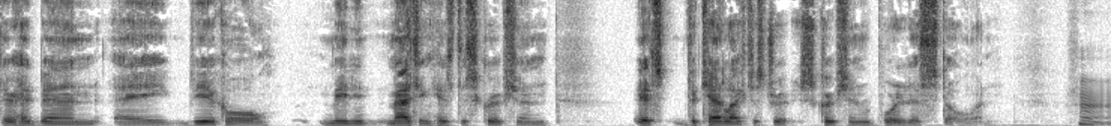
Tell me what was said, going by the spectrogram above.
there had been a vehicle meeting matching his description, it's the Cadillac's description reported as stolen. Hmm.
